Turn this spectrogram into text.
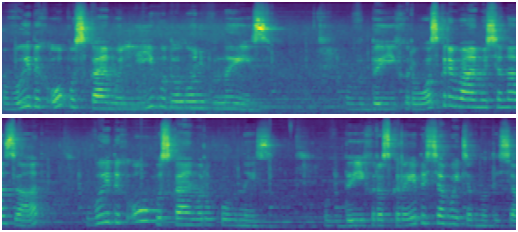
Видих, опускаємо ліву долонь вниз. Вдих, розкриваємося назад. Видих, опускаємо руку вниз. Вдих, розкритися, витягнутися.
